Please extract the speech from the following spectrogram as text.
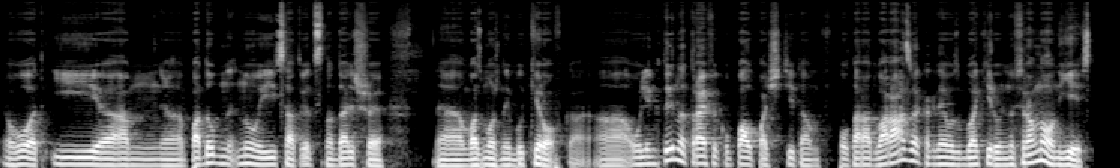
вот, и э, подобное, ну и, соответственно, дальше э, возможно и блокировка. А у LinkedIn трафик упал почти там в полтора-два раза, когда его заблокировали, но все равно он есть.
